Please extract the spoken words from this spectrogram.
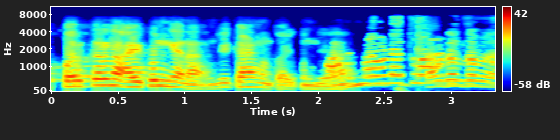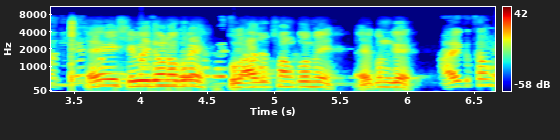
प्रकरण ऐकून घ्या ना. मी काय म्हणतो ऐकून घ्या. ए शिवी देऊ नको रे. तुला अजून सांगतो मी. ऐकून घे. ऐक थांब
